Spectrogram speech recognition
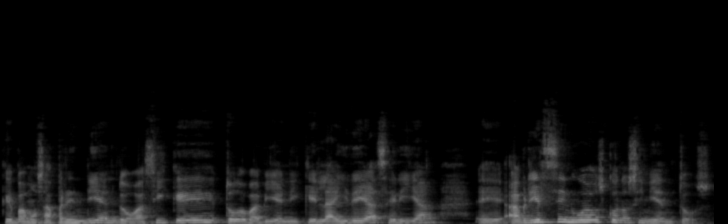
que vamos aprendiendo, así que todo va bien y que la idea sería eh, abrirse nuevos conocimientos,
